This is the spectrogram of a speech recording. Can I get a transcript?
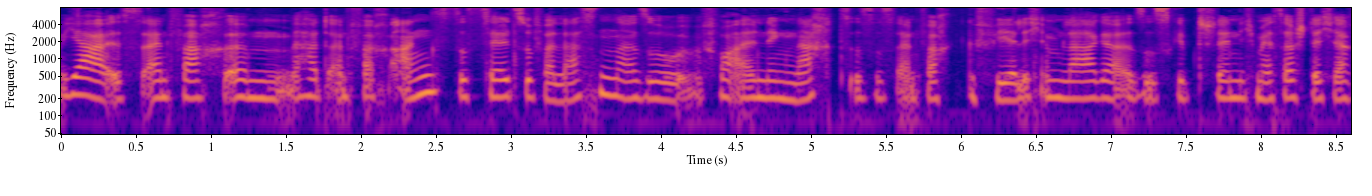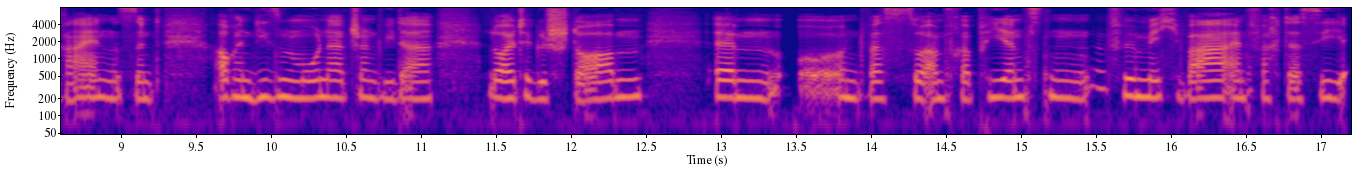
Ja, ist einfach, ähm, hat einfach Angst, das Zelt zu verlassen. Also vor allen Dingen nachts ist es einfach gefährlich im Lager. Also es gibt ständig Messerstechereien. Es sind auch in diesem Monat schon wieder Leute gestorben. Ähm, und was so am frappierendsten für mich war, einfach, dass sie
